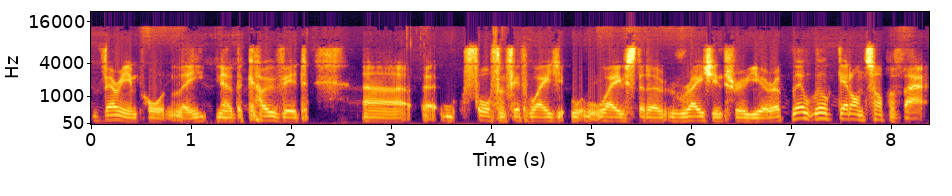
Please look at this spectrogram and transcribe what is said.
very importantly, you know, the COVID uh, fourth and fifth wave, waves that are raging through Europe, they'll, they'll get on top of that.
